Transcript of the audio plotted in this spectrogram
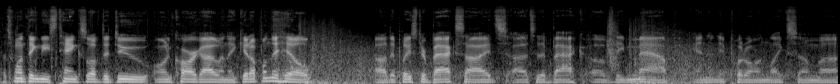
That's one thing these tanks love to do on Kharg Island. They get up on the hill, uh, they place their backsides uh, to the back of the map, and then they put on like some uh,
